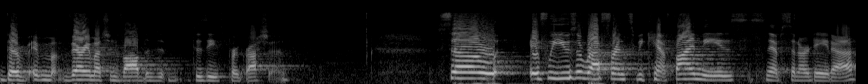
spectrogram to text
they're very much involved in disease progression. So if we use a reference, we can't find these SNPs in our data.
